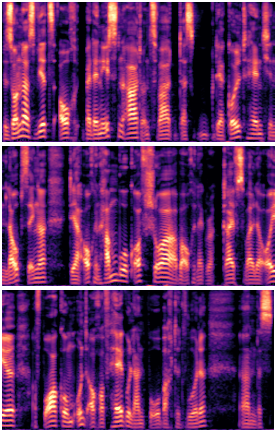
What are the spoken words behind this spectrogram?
Besonders wird es auch bei der nächsten Art, und zwar das, der Goldhähnchen-Laubsänger, der auch in Hamburg offshore, aber auch in der Greifswalder Eue, auf Borkum und auch auf Helgoland beobachtet wurde. Ähm, das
